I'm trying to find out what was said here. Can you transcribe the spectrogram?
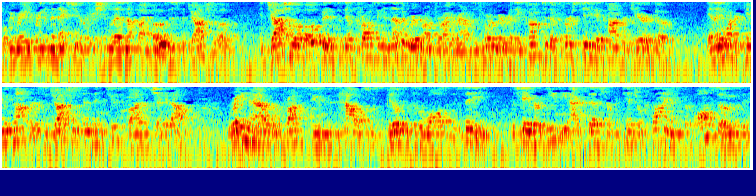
we'll be ready to bring in the next generation, led not by Moses, but Joshua. And Joshua opens with them crossing another river on dry ground, the Jordan River. They come to the first city to conquer, Jericho. And they wonder, can we conquer it? So Joshua sends in two spies to check it out. Rahab was a prostitute whose house was built into the walls of the city, which gave her easy access for potential clients, but also it was an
